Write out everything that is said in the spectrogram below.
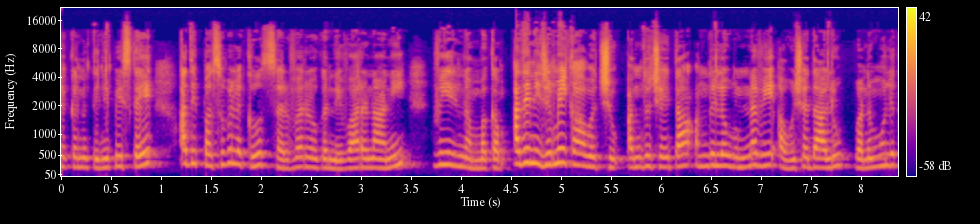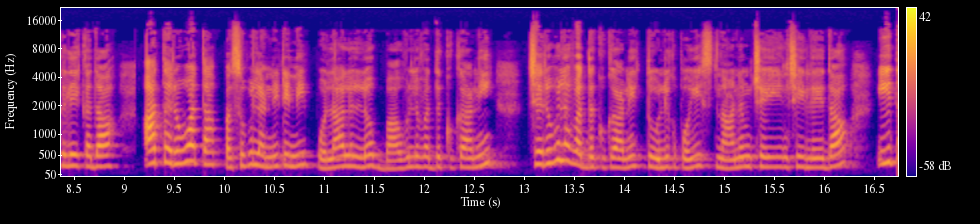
చెక్కను తినిపిస్తే అది పశువులకు సర్వరోగ నివారణ అని వీరి నమ్మకం. అది నిజమే కావచ్చు. అందుచేత అందులో ఉన్నవి ఔషధాలు వనమూలికలే కదా. ఆ తరువాత పశువులన్నిటినీ పొలాలలో బావుల వద్దకు గాని చెరువుల వద్దకు గాని తోలుకుపోయి స్నానం చేయించి లేదా ఈత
